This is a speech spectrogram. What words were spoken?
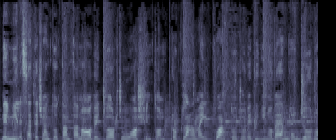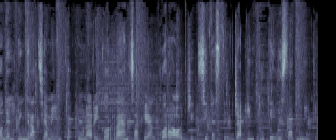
Nel 1789 George Washington proclama il quarto giovedì di novembre giorno del ringraziamento, una ricorrenza che ancora oggi si festeggia in tutti gli Stati Uniti.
